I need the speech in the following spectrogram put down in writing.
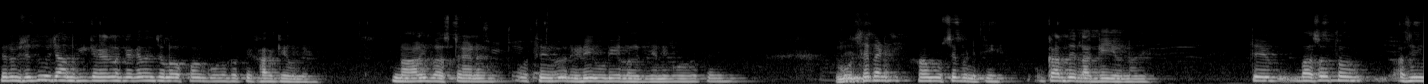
ਫਿਰ ਉਹ ਸਿੱਧੂ ਅਚਾਨਕ ਹੀ ਕਹਿਣ ਲੱਗਾ ਕਹਿੰਦਾ ਚਲੋ ਆਪਾਂ ਗੋਲ ਗੱਪੇ ਖਾ ਕੇ ਆਉਂਦੇ ਹਾਂ। ਨਾਲ ਹੀ ਬੱਸ ਸਟੈਂਡ ਹੈ ਉੱਥੇ ਰੇੜੀ ਰੂੜੀਆਂ ਲੱਗਦੀਆਂ ਨੇ ਗੋਲ ਗੱਪੇ। ਮੂਸੇ ਪਿੰਡ 'ਚ ਹਾਂ ਮੂਸੇ ਪਿੰਡ 'ਚ ਹੀ ਘਰ ਦੇ ਲਾਗੇ ਹੀ ਉਹਨਾਂ ਦੇ। ਤੇ ਬਸ ਉੱਥੋਂ ਅਸੀਂ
